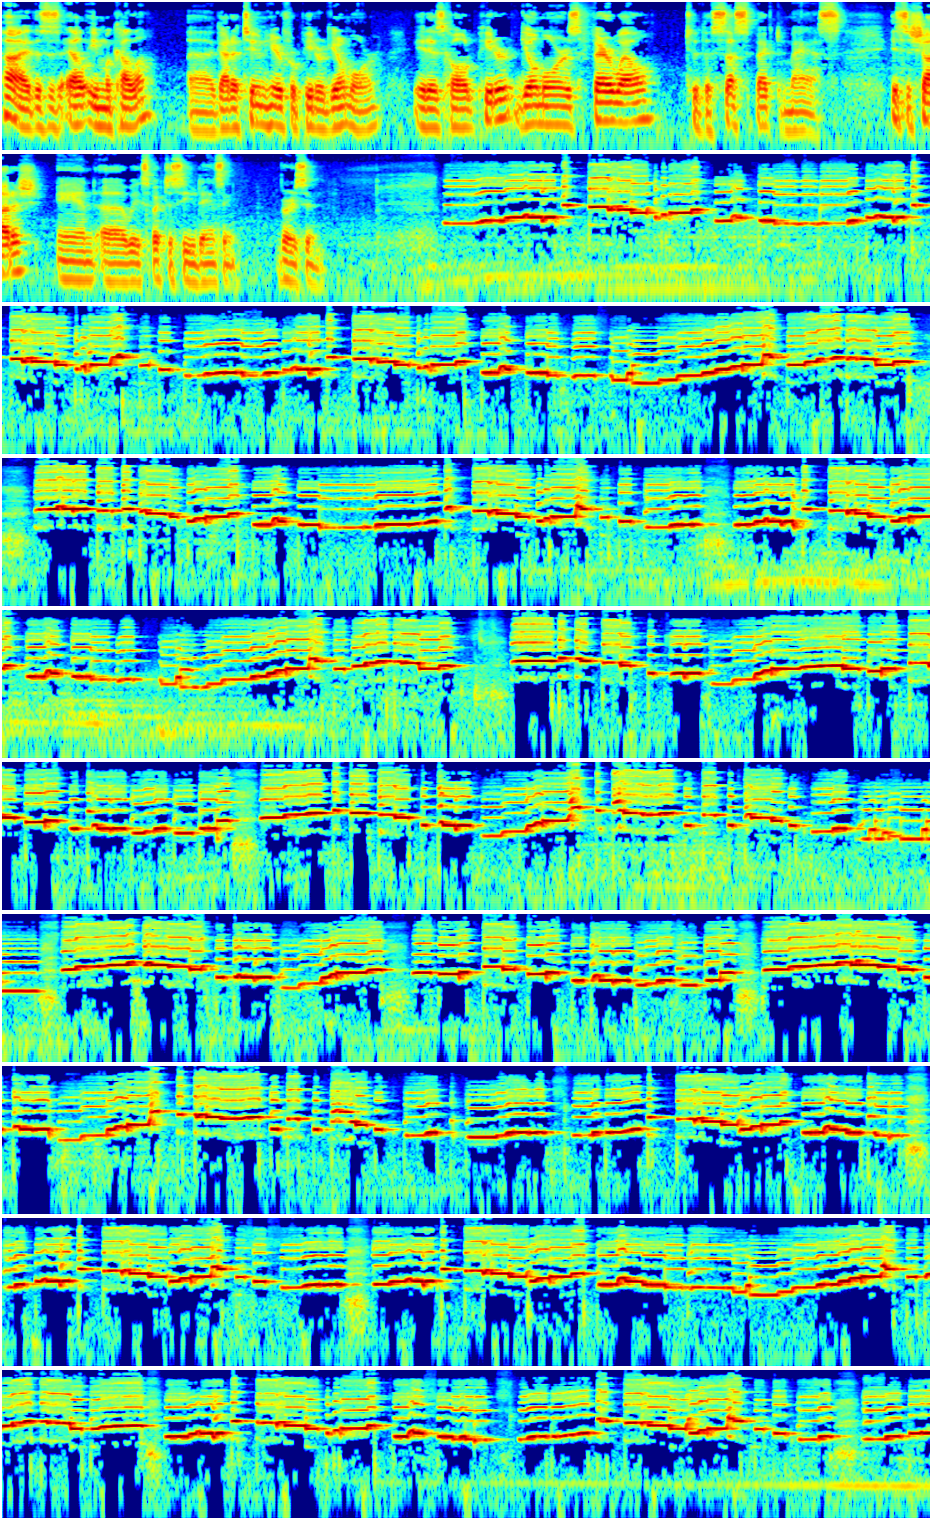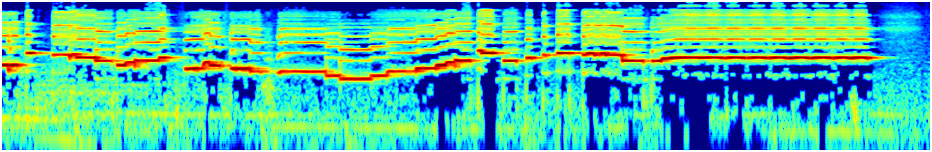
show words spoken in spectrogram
Hi, this is L.E. McCullough. Uh, got a tune here for Peter Gilmore. It is called Peter Gilmore's Farewell to the Suspect Mass. It's a schottische, and uh, we expect to see you dancing very soon.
